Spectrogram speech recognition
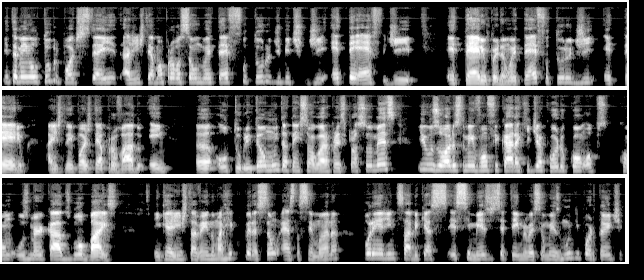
e também em outubro pode ser aí, a gente tem uma promoção no ETF futuro de, Bit, de ETF, de Ethereum, perdão, ETF futuro de Ethereum. A gente também pode ter aprovado em uh, outubro. Então, muita atenção agora para esse próximo mês, e os olhos também vão ficar aqui de acordo com, com os mercados globais, em que a gente está vendo uma recuperação esta semana Porém, a gente sabe que esse mês de setembro vai ser um mês muito importante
